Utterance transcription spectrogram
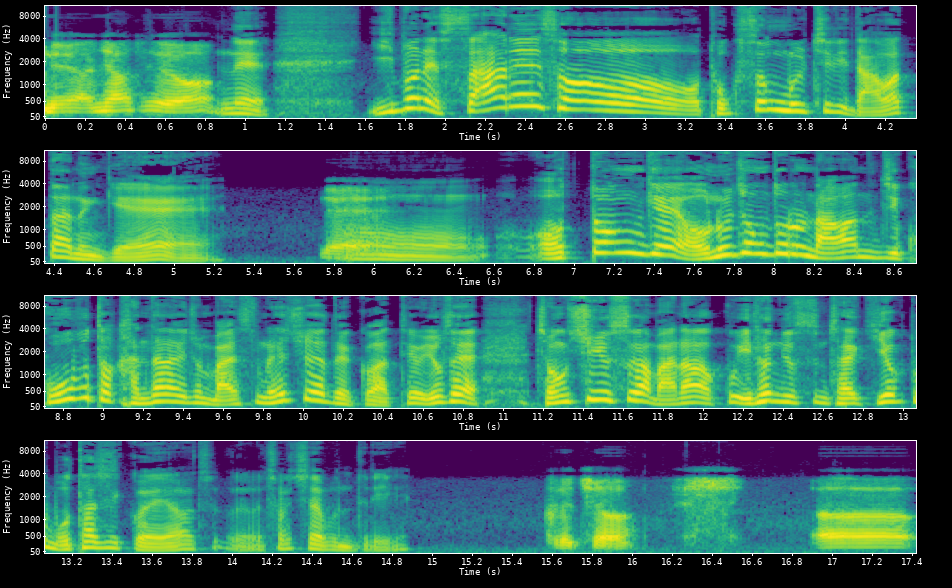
네, 안녕하세요. 네. 이번에 쌀에서 독성 물질이 나왔다는 게 네. 어, 어떤 게 어느 정도로 나왔는지 그거부터 간단하게 좀 말씀을 해주셔야 될 것 같아요. 요새 정치 뉴스가 많아갖고 이런 뉴스는 잘 기억도 못 하실 거예요. 청취자분들이. 그렇죠. 어,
